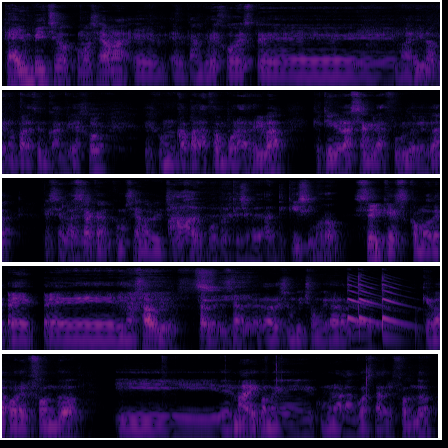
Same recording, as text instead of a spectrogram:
Que hay un bicho, ¿cómo se llama? El, el cangrejo este marino, que no parece un cangrejo, que es como un caparazón por arriba, que tiene la sangre azul de verdad, que se la sacan. ¿Cómo se llama el bicho? Ah, ese? pues es que es antiquísimo, ¿no? Sí, que es como de pre- pre-dinosaurios, ¿sabes? Sí. O sea, de verdad es un bicho muy raro que, que va por el fondo y del mar y come como una langosta del fondo.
